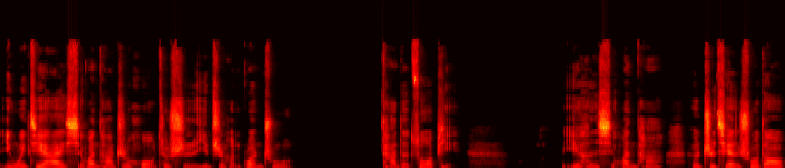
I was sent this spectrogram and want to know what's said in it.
因为杰爱喜欢他之后，就是一直很关注他的作品，也很喜欢他。呃，之前说到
